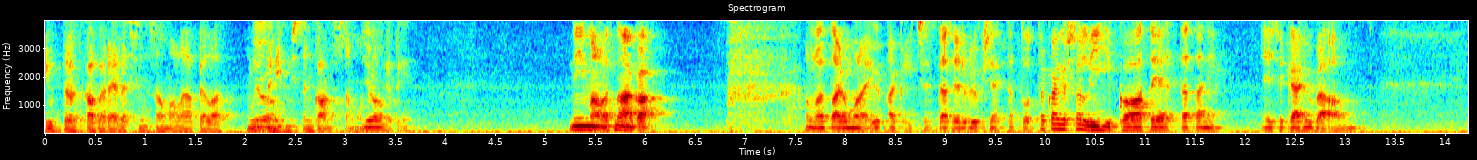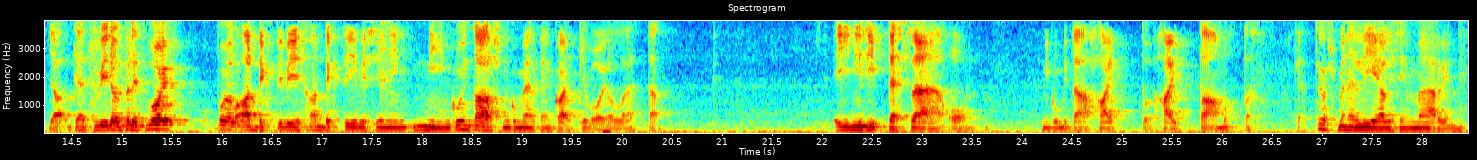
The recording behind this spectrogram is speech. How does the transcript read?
juttelet kavereille siinä samalla ja pelaat muiden Joo. ihmisten kanssa monta Joo. Niin, mä luulen, että aika, luulen, että aika monen aika itsestäänselvyyksiä, että totta kai jos sä liikaa teet tätä, niin ei sekään hyvä ole. Ja tietty videopelit voi, voi olla addiktiivi, addiktiivisia niin, niin kuin taas niin kuin melkein kaikki voi olla, että ei niin itsessään ole niin kuin mitään haitto, haittaa, mutta tietty jos menee liiallisiin määrin, niin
